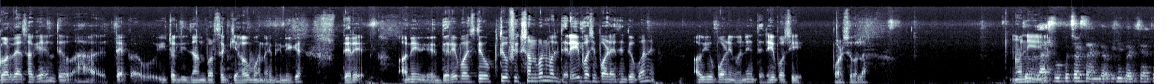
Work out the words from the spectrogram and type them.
गर्दैछ कि होइन त्यो आ, त्यहाँको इटली जानुपर्छ क्या हो बनाइदिने क्या? धेरै अनि धेरै पछि त्यो त्यो फिक्सन पनि मैले धेरै पछि पढेको थिएँ त्यो पनि। अब यो पढ्यो भने धेरै पछि पढ्छु होला। अनि लास्ट बुकको चर्चा हामीले अघि नै गरिसकेको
